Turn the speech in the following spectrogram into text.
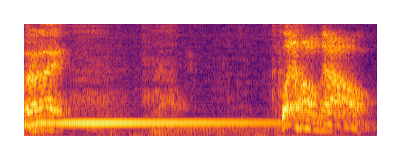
Alright. Well now.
